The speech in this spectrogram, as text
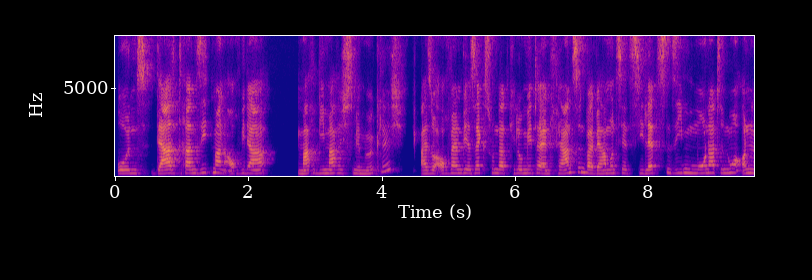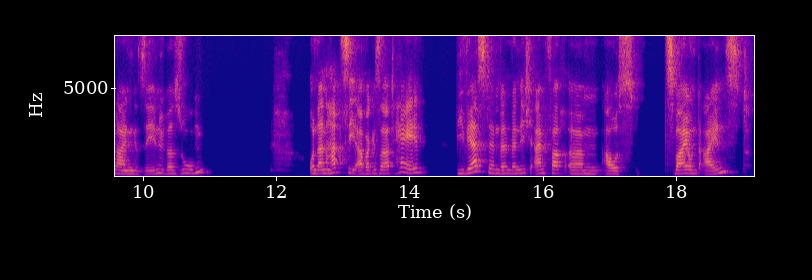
Und daran sieht man auch wieder, mach, wie mache ich es mir möglich? Also auch wenn wir 600 Kilometer entfernt sind, weil wir haben uns jetzt die letzten sieben Monate nur online gesehen über Zoom. Und dann hat sie aber gesagt, hey, wie wäre es denn, wenn wir nicht einfach ähm, aus zwei und eins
